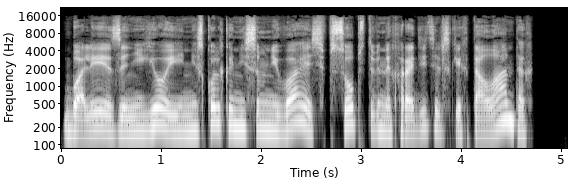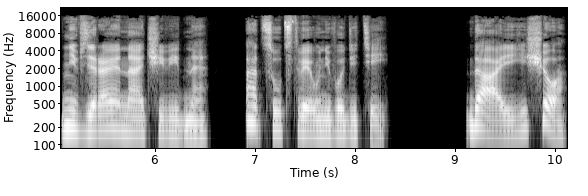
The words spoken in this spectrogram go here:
болея за нее и нисколько не сомневаясь в собственных родительских талантах невзирая на очевидное — отсутствие у него детей. «Да, и еще»,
